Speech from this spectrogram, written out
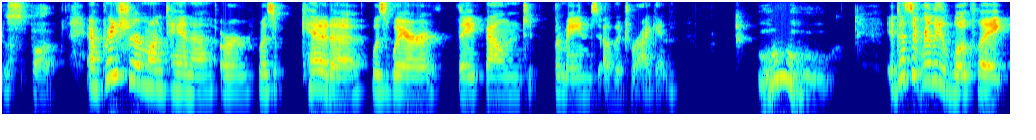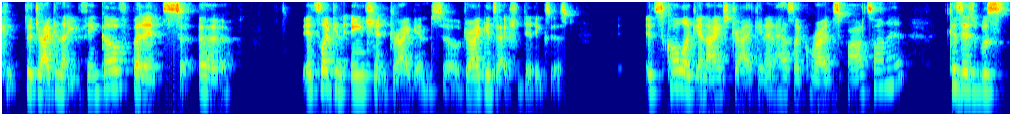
the spot. I'm pretty sure Montana or was it Canada was where they found remains of a dragon. Ooh, It doesn't really look like the dragon that you think of, but it's uh it's like an ancient dragon. So dragons actually did exist. It's called like an ice dragon. It has like red spots on it because it was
